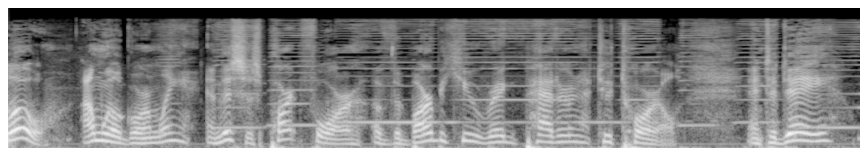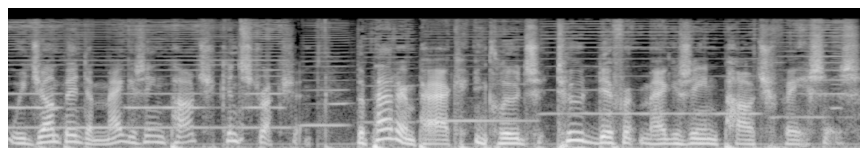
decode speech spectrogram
Hello, I'm Will Ghormley, and this is part four of the barbecue rig pattern tutorial. And today we jump into magazine pouch construction. The pattern pack includes two different magazine pouch faces.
